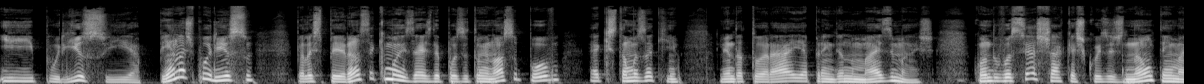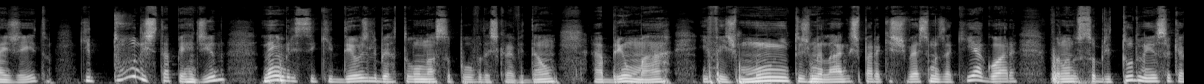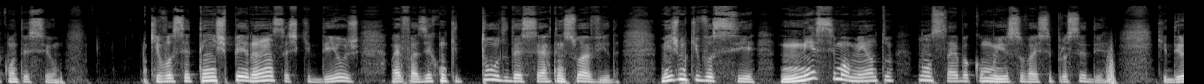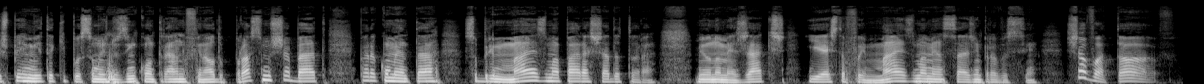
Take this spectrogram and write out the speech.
E por isso, e apenas por isso, pela esperança que Moisés depositou em nosso povo, é que estamos aqui, lendo a Torá e aprendendo mais e mais. Quando você achar que as coisas não têm mais jeito, que tudo está perdido, lembre-se que Deus libertou o nosso povo da escravidão, abriu um mar e fez muitos milagres para que estivéssemos aqui agora falando sobre tudo isso que aconteceu que você tenha esperanças que Deus vai fazer com que tudo dê certo em sua vida, mesmo que você, nesse momento, não saiba como isso vai se proceder. Que Deus permita que possamos nos encontrar no final do próximo Shabat para comentar sobre mais uma paraxá da Torá. Meu nome é Jaques e esta foi mais uma mensagem para você. Shavuot!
